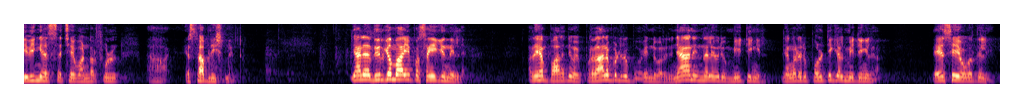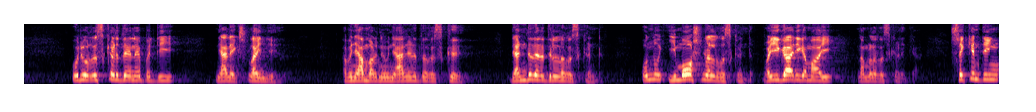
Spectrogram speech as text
giving us such a wonderful establishment ഞാൻ ദീർഘമായി പ്രസംഗിക്കുന്നില്ല. അദ്ദേഹം പറഞ്ഞു പ്രധാനപ്പെട്ടൊരു പോയിന്റ് പറഞ്ഞു. ഞാൻ ഇന്നലെ ഒരു മീറ്റിങ്ങിൽ ഞങ്ങളുടെ ഒരു പൊളിറ്റിക്കൽ മീറ്റിങ്ങിലാണ് ദേശീയ യോഗത്തിൽ ഒരു റിസ്ക് എടുത്തതിനെ പറ്റി ഞാൻ എക്സ്പ്ലെയിൻ ചെയ്തു. അപ്പോൾ ഞാൻ പറഞ്ഞു ഞാനെടുത്ത റിസ്ക് രണ്ട് തരത്തിലുള്ള റിസ്ക് ഉണ്ട്. ഒന്ന് ഇമോഷണൽ റിസ്ക് ഉണ്ട്. വൈകാരികമായി നമ്മൾ റിസ്ക് എടുക്കുക. സെക്കൻഡ് തിങ്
